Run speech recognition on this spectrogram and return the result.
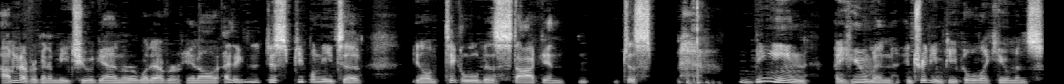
I'm never going to meet you again or whatever, you know. I think just people need to, you know, take a little bit of stock and just being a human and treating people like humans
